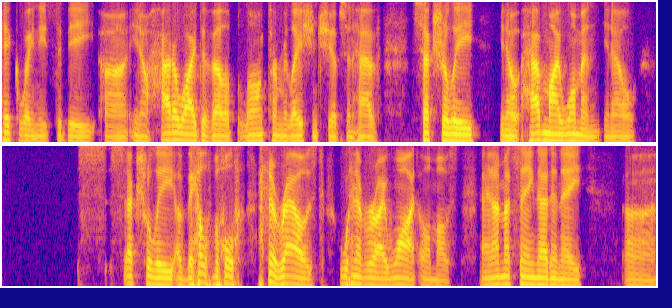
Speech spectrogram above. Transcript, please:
takeaway needs to be, uh, you know, how do I develop long-term relationships and have sexually, you know, have my woman, you know, sexually available and aroused whenever I want, almost. And I'm not saying that in a uh,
